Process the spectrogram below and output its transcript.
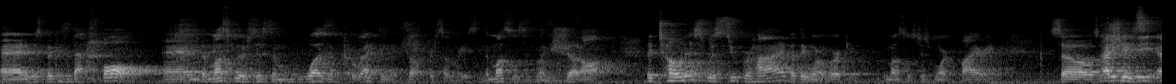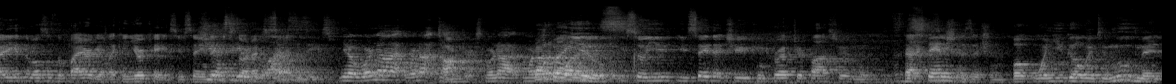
And it was because of that fall. And the muscular system wasn't correcting itself for some reason. The muscles had like shut off. The tonus was super high, but they weren't working. The muscles just weren't firing. So, so how do you get the how do you get the muscles to fire again? Like in your case, you're saying that you start exercising. Disease. You know, we're not we're not doctors. We're not we're not. What about you? So you, you say that you can correct your posture in the, the standing position, position, but when you go into movement,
